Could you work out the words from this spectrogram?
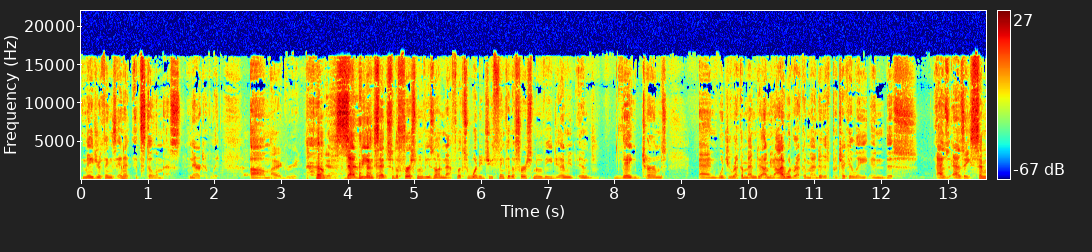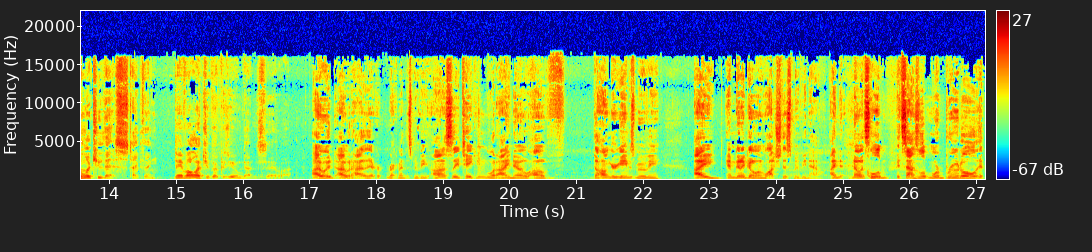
major things in it, it's still a mess narratively. I agree. yes. That being said, so the first movie is on Netflix. What did you think of the first movie? I mean, in vague terms, and would you recommend it? I mean, I would recommend it, particularly in this as as a similar to this type thing. Dave, I'll let you go because you haven't gotten to say a lot. I would I would highly recommend this movie. Honestly, taking what I know of the Hunger Games movie, I am gonna go and watch this movie now. I know it's a little. It sounds a little more brutal. It,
